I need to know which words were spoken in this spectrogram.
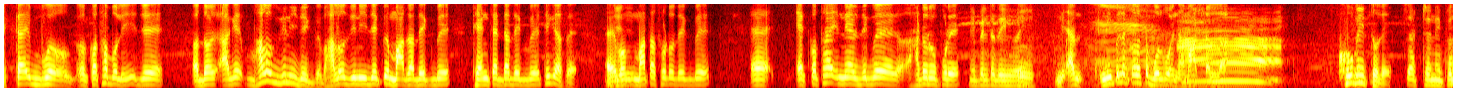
একটাই কথা বলি যে আগে ভালো জিনিস দেখবে ভালো জিনিস দেখবে মাজা দেখবে ঠ্যাং চারটা দেখবে ঠিক আছে? এবং মাথা ছোট দেখবে এক কথায় নেজ দেখবে হাঁটুর উপরে। নিপেলটা দেখি ভাই। আর নিপেলের কথা তো বলবোই না মার্শাল্লাহ খুবই থলে। চারটা নিপেল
